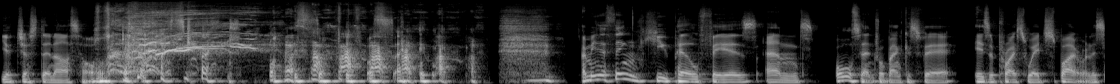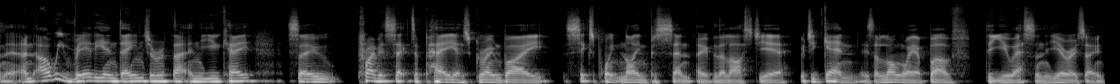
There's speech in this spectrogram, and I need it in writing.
you're just an asshole. I mean, the thing Huw Pill fears and all central bankers fear is a price wage spiral, isn't it? And are we really in danger of that in the UK? So, private sector pay has grown by 6.9% over the last year, which again is a long way above the US and the Eurozone.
